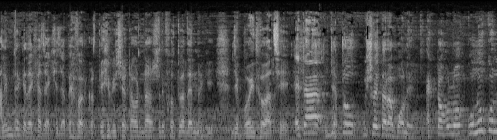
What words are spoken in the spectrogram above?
আলিমদেরকে দেখা যায় খেজা ব্যবহার করতে। এই বিষয়টা অন্য আসলে ফতুয়া দেন নাকি যে বৈধ আছে? এটা দুটো বিষয় তারা বলেন। একটা হলো কোন কোন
